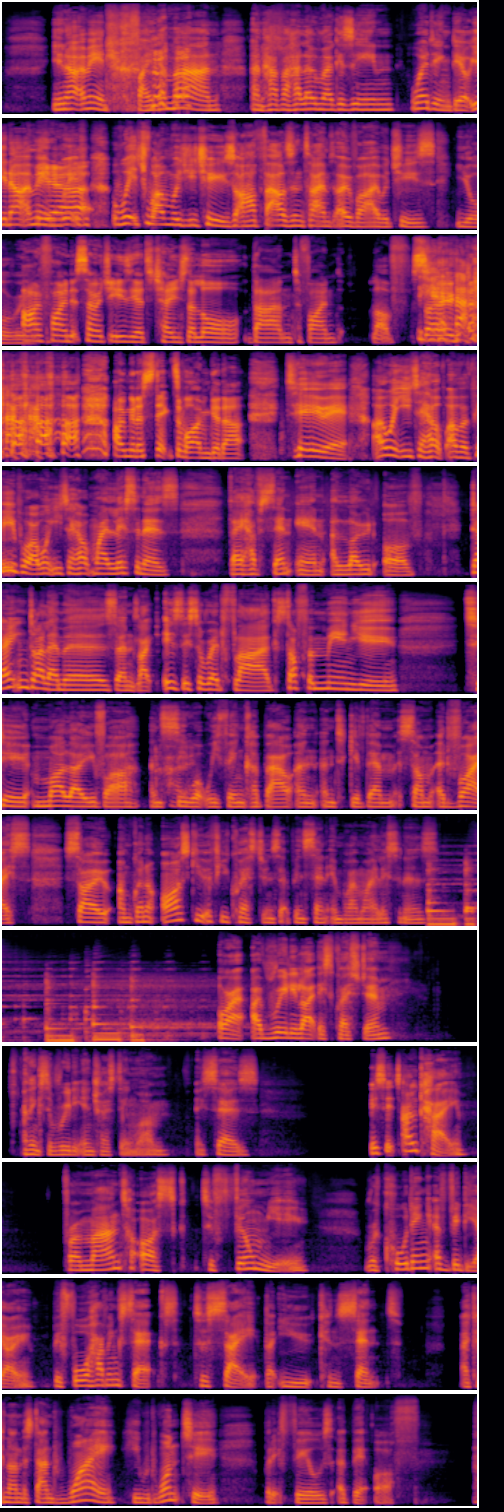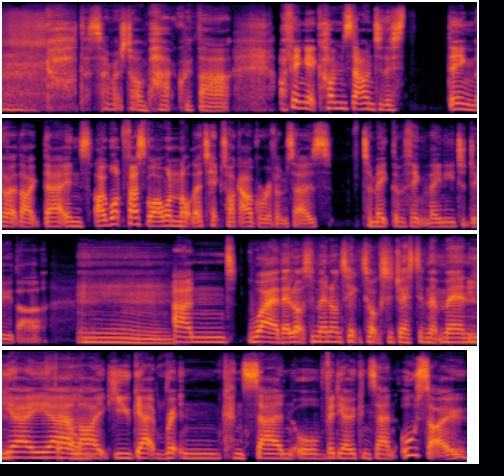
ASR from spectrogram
You know what I mean? Find a man and have a Hello Magazine wedding deal. You know what I mean? Yeah. Which, which one would you choose? A thousand times over, I would choose your route. I find it so much easier to change the law than to find love. So I'm going to stick to what I'm good at. to it. I want you to help other people. I want you to help my listeners. They have sent in a load of dating dilemmas and like, is this a red flag? Stuff for me and you to mull over and see what we think about and, and to give them some advice. So I'm going to ask you a few questions that have been sent in by my listeners. All right, I really like this question. I think it's a really interesting one. It says, Is it okay for a man to ask to film you recording a video before having sex to say that you consent? I can understand why he would want to, but it feels a bit off. God, there's so much to unpack with that. I think it comes down to this thing that like they're in. I want first of all, I want to know what their TikTok algorithm says to make them think they need to do that. Mm. And Why? Are there lots of men on TikTok suggesting that men. yeah, yeah, film. like you get written consent or video consent. Also,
